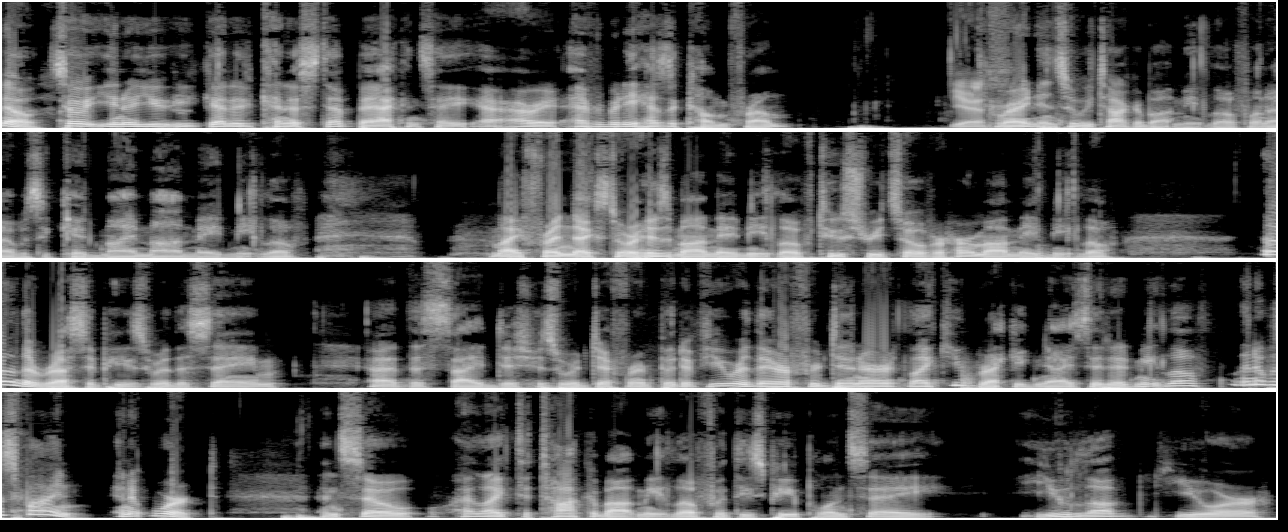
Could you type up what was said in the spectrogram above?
No, so you know you, you got to kind of step back and say, all right, everybody has a come from. Yes. Right, and so we talk about meatloaf. When I was a kid, my mom made meatloaf. My friend next door, his mom made meatloaf. Two streets over, her mom made meatloaf. None of the recipes were the same. Uh, the side dishes were different, but if you were there for dinner, like you recognized it at meatloaf, and it was fine, and it worked. And so I like to talk about meatloaf with these people and say, you loved your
